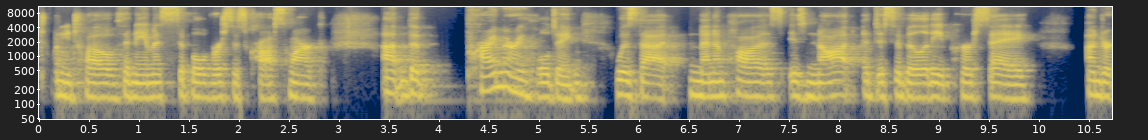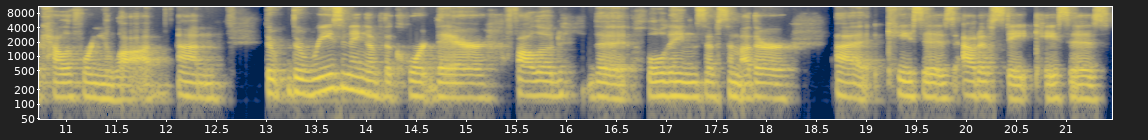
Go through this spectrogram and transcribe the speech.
2012. The name is Sipple versus Crossmark. Um, the primary holding was that menopause is not a disability per se under California law. Um, the, the reasoning of the court there followed the holdings of some other uh, cases, out of state cases.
